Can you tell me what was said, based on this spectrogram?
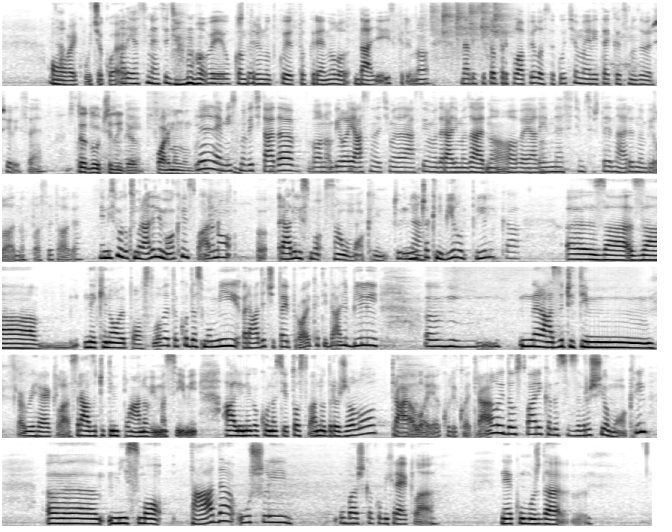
da. ovaj kuća koja... Ali ja se ne seđam ovaj, u kom trenutku je to krenulo dalje, iskreno. Da li se to preklopilo sa kućama ili tek kad smo završili sve? Ste odlučili da formalno budete? Ne, ne, ne, mi smo već tada, ono, bilo je jasno da ćemo da nastavimo da radimo zajedno, ovaj, ali ne sećam se šta je naredno bilo odmah posle toga. Ne, mi smo dok smo radili Mokrin, stvarno radili smo samo Mokrin. Tu da. nije čak ni bilo prilika za, za neke nove poslove, tako da smo mi radeći taj projekat i dalje bili um, na različitim, kako bih rekla, s različitim planovima svimi, ali nekako nas je to stvarno držalo, trajalo je koliko je trajalo i da u stvari kada se završio Mokrin, uh, mi smo tada ušli u baš, kako bih rekla, neku možda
